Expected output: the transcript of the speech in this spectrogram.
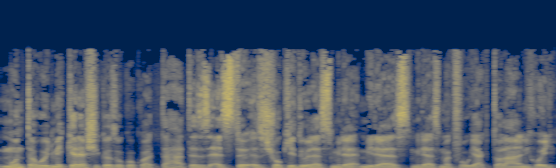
Mondta, hogy még keresik az okokat, tehát ez, ez, ez sok idő lesz, mire, mire, ezt, mire ezt meg fogják találni, hogy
